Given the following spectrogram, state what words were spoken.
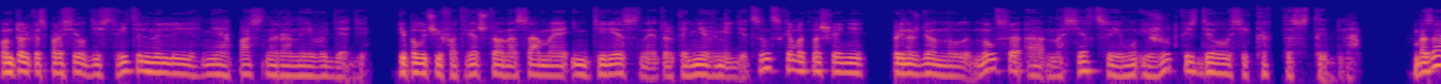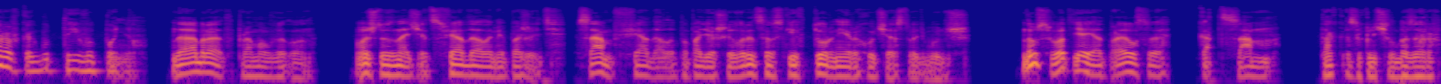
Он только спросил, действительно ли не опасна рана его дяди, и, получив ответ, что она самая интересная, только не в медицинском отношении, принужденно улыбнулся, а на сердце ему и жутко сделалось, и как-то стыдно. Базаров как будто его понял. — Да, брат, — промолвил он, — вот что значит с феодалами пожить. Сам в феодалы попадешь и в рыцарских турнирах участвовать будешь. Ну, вот я и отправился к отцам, — так заключил Базаров.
